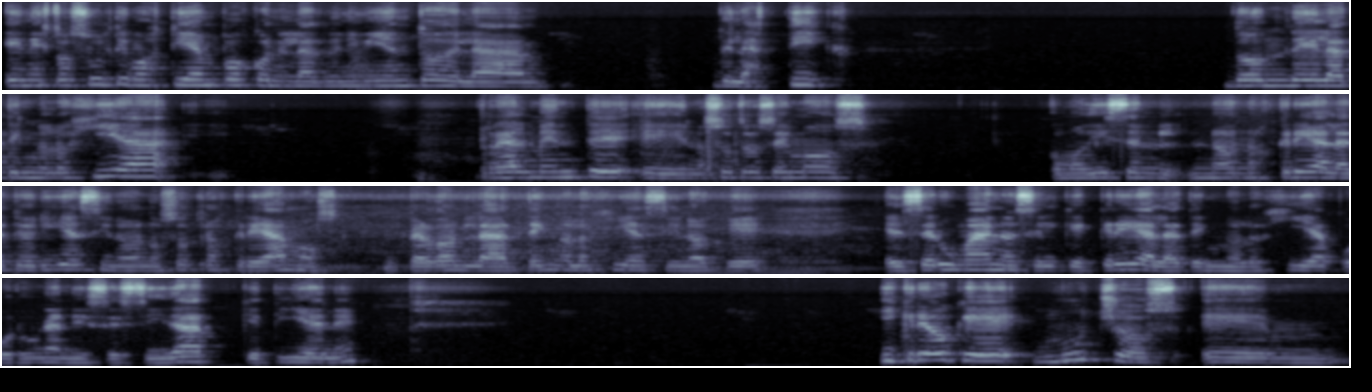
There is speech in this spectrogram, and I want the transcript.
en estos últimos tiempos con el advenimiento de, la, de las TIC, donde la tecnología realmente eh, nosotros hemos como dicen, no nos crea la teoría, sino nosotros creamos, perdón, la tecnología, sino que el ser humano es el que crea la tecnología por una necesidad que tiene. Y creo que muchos em,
